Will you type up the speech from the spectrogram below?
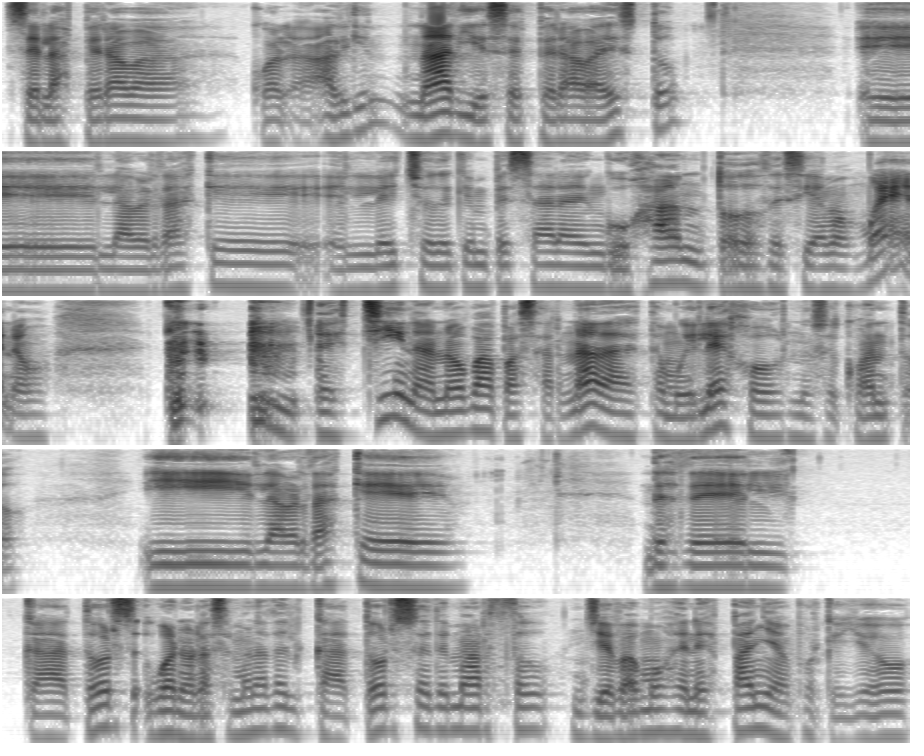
se la esperaba alguien, nadie se esperaba esto. Eh, la verdad es que el hecho de que empezara en Wuhan, todos decíamos, bueno, es China, no va a pasar nada, está muy lejos, no sé cuánto. Y la verdad es que desde el 14, bueno, la semana del 14 de marzo llevamos en España, porque yo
